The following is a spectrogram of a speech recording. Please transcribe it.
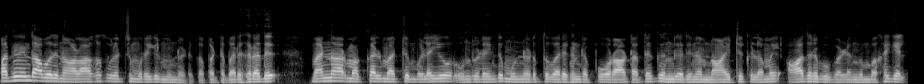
பதினைந்தாவது நாளாக சுழற்சி முறையில் முன்னெடுக்கப்பட்டு வருகிறது. மன்னார் மக்கள் மற்றும் இளையோர் ஒன்றிணைந்து முன்னெடுத்து வருகின்ற போராட்டத்துக்கு இன்றைய தினம் ஞாயிற்றுக்கிழமை ஆதரவு வழங்கும் வகையில்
